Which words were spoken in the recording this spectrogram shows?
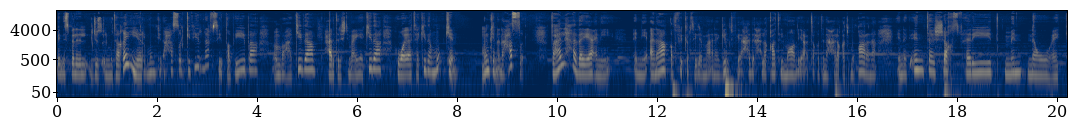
بالنسبة للجزء المتغير ممكن أحصل كثير نفسي طبيبة عمرها كذا حالتها الاجتماعية كذا هواياتها كذا ممكن ممكن أنا أحصل. فهل هذا يعني أني أناقض فكرتي لما أنا قلت في أحد الحلقات الماضية أعتقد أنها حلقة مقارنة أنك أنت شخص فريد من نوعك؟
